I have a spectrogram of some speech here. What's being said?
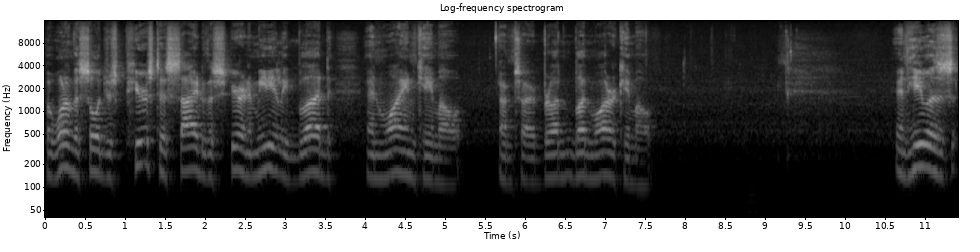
But one of the soldiers pierced his side with a spear, and immediately blood and wine came out. I'm sorry, blood, blood and water came out. And he was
